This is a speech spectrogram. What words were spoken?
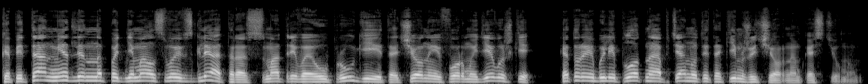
Капитан медленно поднимал свой взгляд, рассматривая упругие, точеные формы девушки, которые были плотно обтянуты таким же черным костюмом.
